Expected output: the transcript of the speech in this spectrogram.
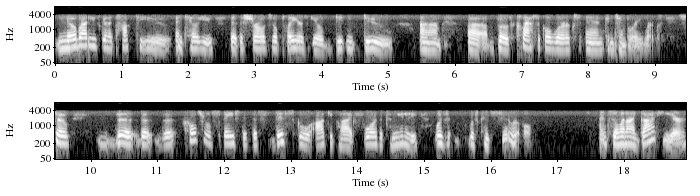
Nobody's going to talk to you and tell you that the Charlottesville Players Guild didn't do um, uh, both classical works and contemporary works. So the, the, the cultural space that this, this school occupied for the community was, was considerable. And so when I got here,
